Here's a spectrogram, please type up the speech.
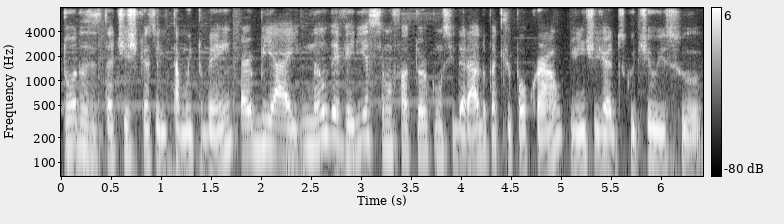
Todas as estatísticas ele tá muito bem. RBI não deveria ser um fator considerado para Triple Crown. A gente já discutiu isso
